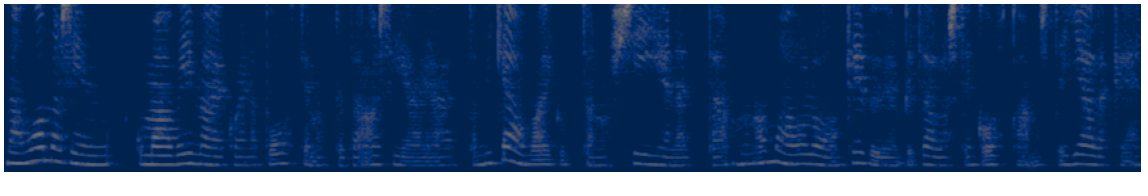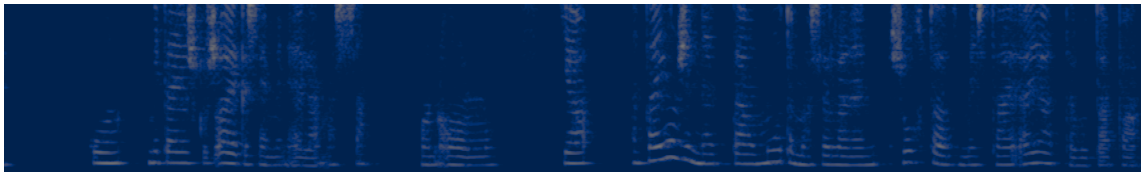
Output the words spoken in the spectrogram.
Mä huomasin, kun mä oon viime aikoina pohtinut tätä asiaa ja että mikä on vaikuttanut siihen, että mun oma olo on kevyempi tällaisten kohtaamisten jälkeen kuin mitä joskus aikaisemmin elämässä on ollut. Ja mä tajusin, että on muutama sellainen suhtautumis- tai ajattelutapa,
